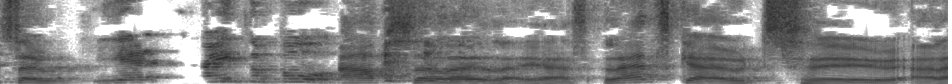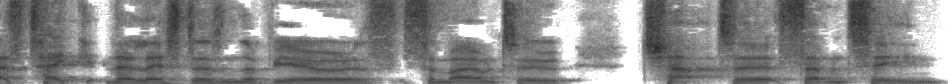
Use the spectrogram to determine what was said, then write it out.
So yeah, read the book. absolutely, yes. Let's go to uh, let's take the listeners and the viewers, Simone, to chapter 17.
